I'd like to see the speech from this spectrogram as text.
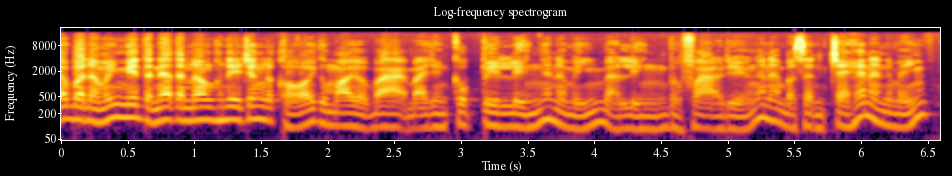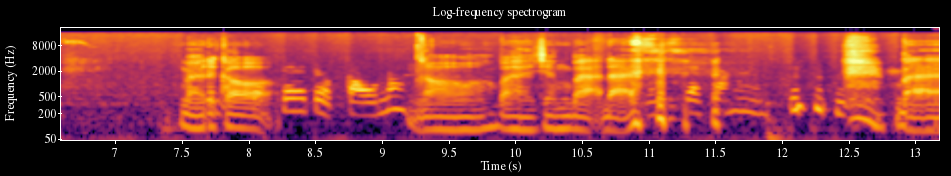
អើបើណាមីងមានតំណែងតំណងគ្នាអញ្ចឹងលក្រោយកុំឲ្យពិបាកបាទយើង copy link ណាមីងបាទ link profile យើងណាបើសិនចេះណាណាមីងបាទឬក៏ទេទៅកូនអូបាទអញ្ចឹងបាទដែរចេះចង់បាទ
